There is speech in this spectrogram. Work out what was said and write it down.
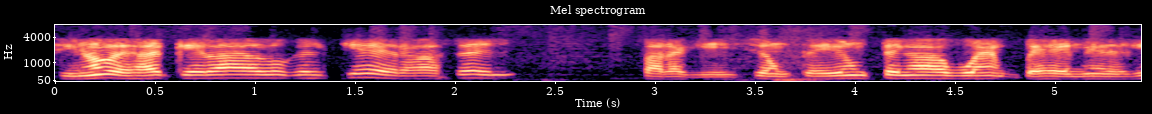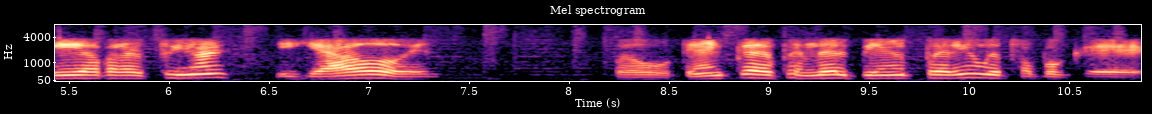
sino dejar que él haga lo que él quiera hacer para que ellos no tengan buena energía para el final y que haga de él. Pero tienen que defender bien el perímetro porque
